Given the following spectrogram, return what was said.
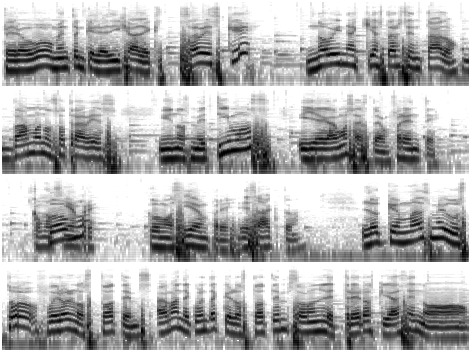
Pero hubo un momento en que le dije a Alex, ¿sabes qué? No vine aquí a estar sentado, vámonos otra vez. Y nos metimos y llegamos hasta enfrente. Como ¿Cómo? siempre. Como siempre, exacto. Lo que más me gustó fueron los tótems. Hagan de cuenta que los tótems son letreros que hacen o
